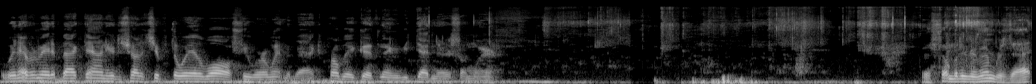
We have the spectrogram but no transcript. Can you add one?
We never made it back down here to try to chip it away of the wall, see where it went in the back. Probably a good thing to be dead in there somewhere. If somebody remembers that,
